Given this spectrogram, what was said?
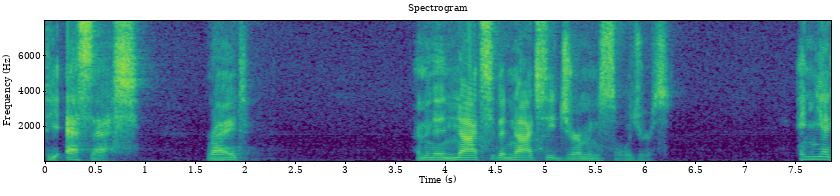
the SS, right? I mean, the Nazi, the Nazi German soldiers. And yet,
